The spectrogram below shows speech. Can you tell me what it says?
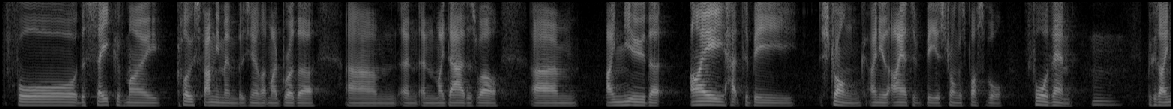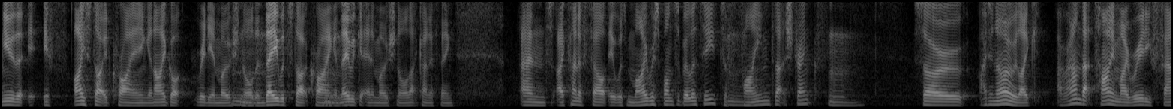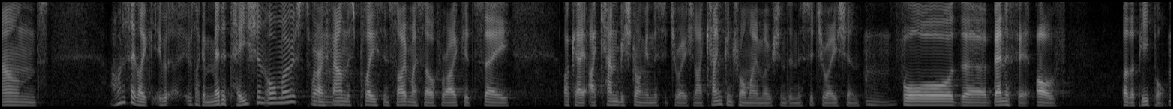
for the sake of my close family members, you know, like my brother um, and and my dad as well, um, I knew that I had to be strong. I knew that I had to be as strong as possible for them. Because I knew that if I started crying and I got really emotional, then they would start crying and they would get emotional, that kind of thing. And I kind of felt it was my responsibility to mm. find that strength. Mm. So I don't know, like around that time, I really found, I want to say like it, it was like a meditation almost, where I mm. found this place inside myself where I could say, okay, I can be strong in this situation. I can control my emotions in this situation for the benefit of other people.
